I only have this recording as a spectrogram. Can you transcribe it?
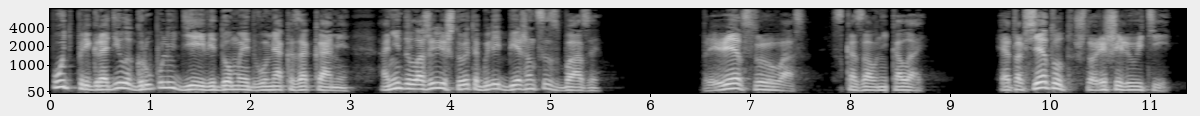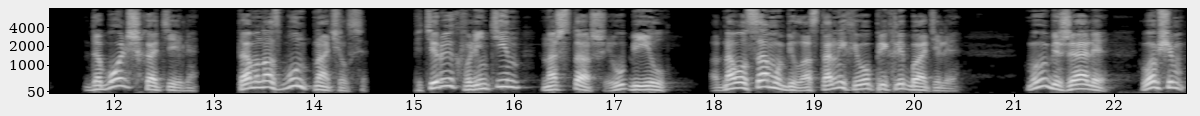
Путь преградила группа людей, ведомая двумя казаками. Они доложили, что это были беженцы с базы. «Приветствую вас», — сказал Николай. «Это все тут, что решили уйти?» «Да больше хотели. Там у нас бунт начался. Пятерых Валентин, наш старший, убил. Одного сам убил, остальных его прихлебатели. Мы убежали. В общем,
